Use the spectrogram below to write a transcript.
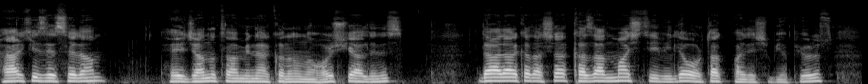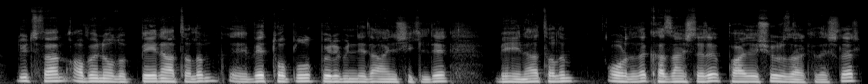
Herkese selam. Heyecanlı Tahminler kanalına hoş geldiniz. Değerli arkadaşlar Kazan Maç TV ile ortak paylaşım yapıyoruz. Lütfen abone olup beğeni atalım e, ve topluluk bölümünde de aynı şekilde beğeni atalım. Orada da kazançları paylaşıyoruz arkadaşlar.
